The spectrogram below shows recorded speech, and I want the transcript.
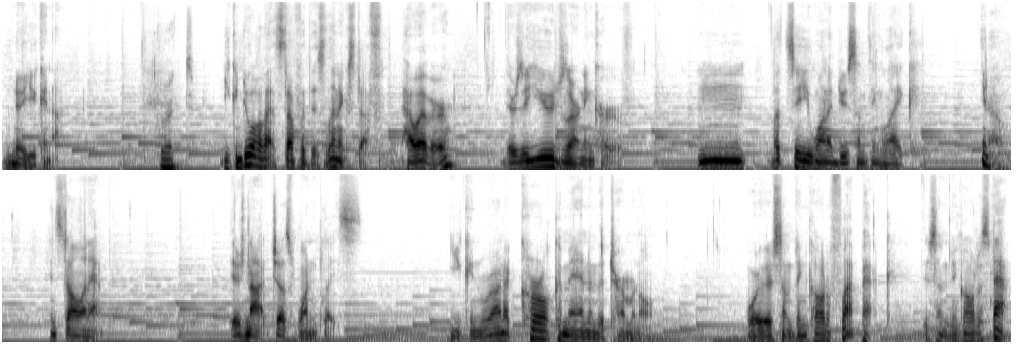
No, you cannot. Correct. You can do all that stuff with this Linux stuff. However, there's a huge learning curve. Mm, let's say you want to do something like, you know, install an app. There's not just one place you can run a curl command in the terminal. Or there's something called a Flatpak. There's something called a snap.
